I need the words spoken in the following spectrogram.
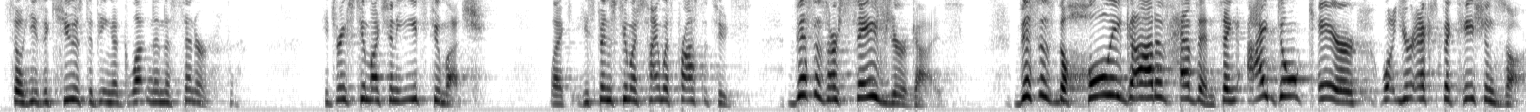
So he's accused of being a glutton and a sinner. He drinks too much and he eats too much. Like he spends too much time with prostitutes. This is our Savior, guys. This is the holy God of heaven saying, I don't care what your expectations are.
